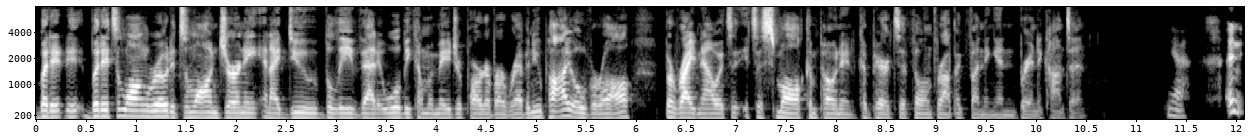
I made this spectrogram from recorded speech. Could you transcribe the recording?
but it, it, but it's a long road it's a long journey and i do believe that it will become a major part of our revenue pie overall but right now it's a, it's a small component compared to philanthropic funding and branded content. Yeah. And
